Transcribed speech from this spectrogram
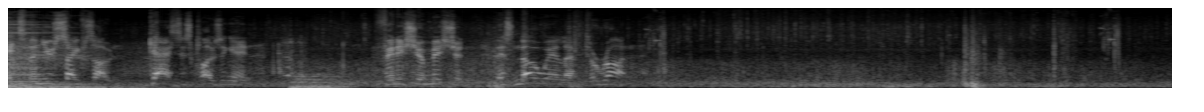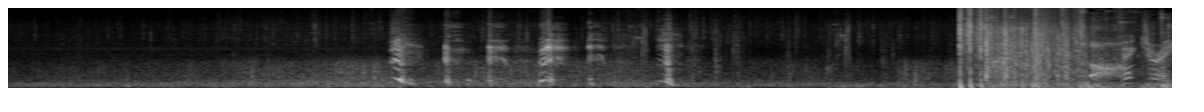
Get to the new safe zone. Gas is closing in. Finish your mission. There's nowhere left to run. Victory!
